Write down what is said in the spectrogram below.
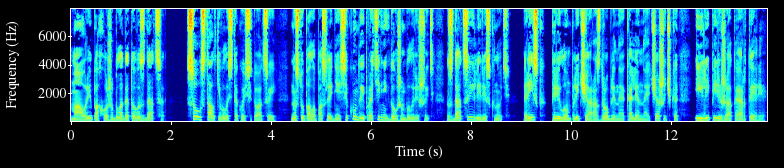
Маури, похоже, была готова сдаться. Сол сталкивалась с такой ситуацией. Наступала последняя секунда, и противник должен был решить, сдаться или рискнуть. Риск — перелом плеча, раздробленная коленная чашечка или пережатая артерия.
